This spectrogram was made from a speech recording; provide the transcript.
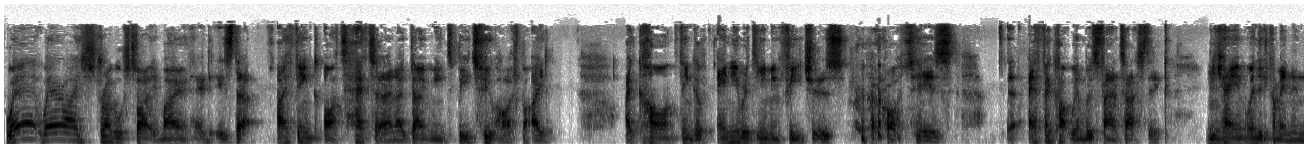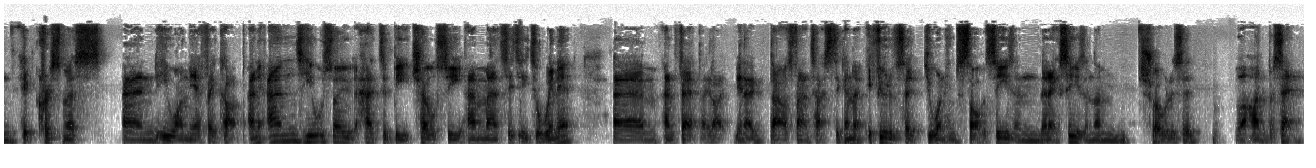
where where I struggle slightly in my own head is that I think Arteta, and I don't mean to be too harsh, but I I can't think of any redeeming features across his uh, FA Cup win was fantastic. He mm. came when did he come in? in at Christmas and he won the FA Cup, and and he also had to beat Chelsea and Man City to win it. Um, and fair play, like you know, that was fantastic. And if you would have said, "Do you want him to start the season the next season?" I'm sure I would have said 100. percent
